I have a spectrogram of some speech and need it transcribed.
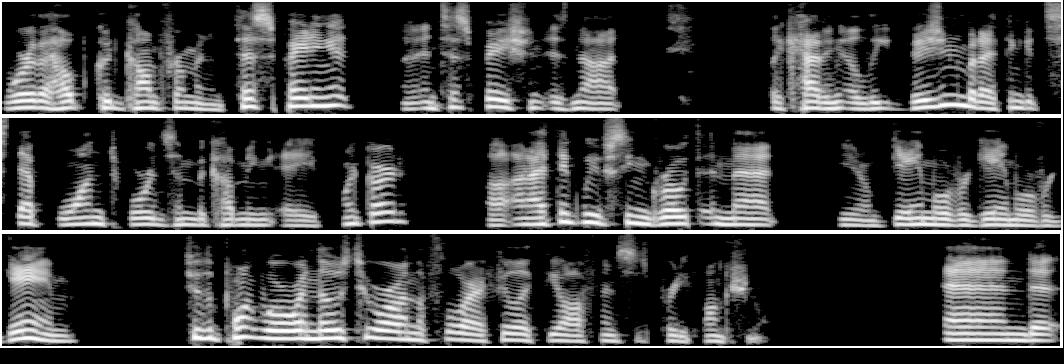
where the help could come from and anticipating it. Uh, anticipation is not like having elite vision, but I think it's step one towards him becoming a point guard. Uh, and I think we've seen growth in that, you know, game over game over game to the point where when those two are on the floor, I feel like the offense is pretty functional. And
